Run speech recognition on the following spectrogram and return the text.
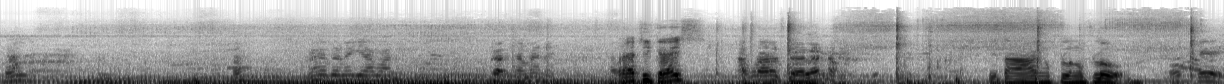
kan Hah? Nah? Enggak nih. Ready guys? Aku jalan kok. Kita ngeflow ngeflow. Oke.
